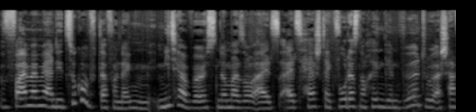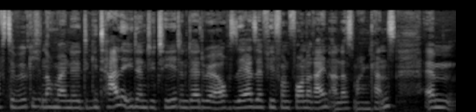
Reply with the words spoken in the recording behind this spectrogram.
Vor allem, wenn wir an die Zukunft davon denken, Metaverse nur mal so als, als Hashtag, wo das noch hingehen wird. Du erschaffst dir wirklich nochmal eine digitale Identität, in der du ja auch sehr, sehr viel von vornherein anders machen kannst. Ähm,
